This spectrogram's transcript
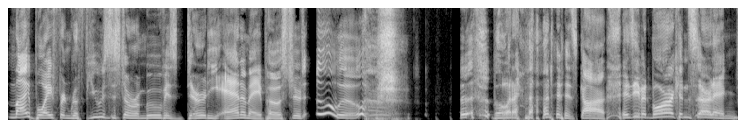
My boyfriend refuses to remove his dirty anime posters. Ooh. but what I found in his car is even more concerning.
